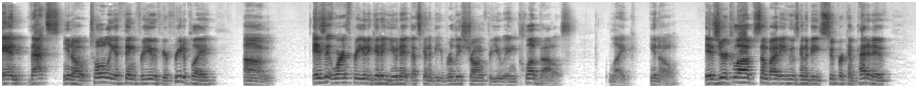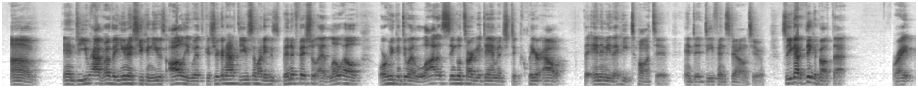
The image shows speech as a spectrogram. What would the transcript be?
And that's, you know, totally a thing for you if you're free to play. Um, is it worth for you to get a unit that's going to be really strong for you in club battles? Like, you know, is your club somebody who's going to be super competitive? Um, and do you have other units you can use Ollie with? Because you're going to have to use somebody who's beneficial at low health or who can do a lot of single target damage to clear out the enemy that he taunted and did defense down to. So you got to think about that, right?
